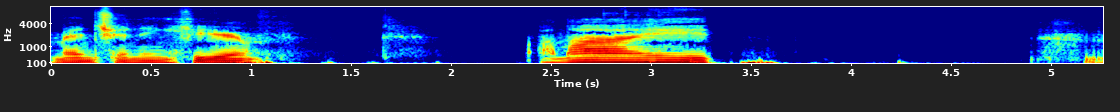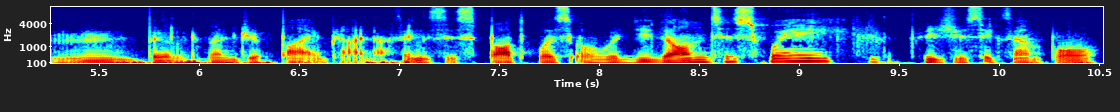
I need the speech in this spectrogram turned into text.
mentioning here? Am I might mm, build render pipeline. I think this part was already done this way, in the previous example.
